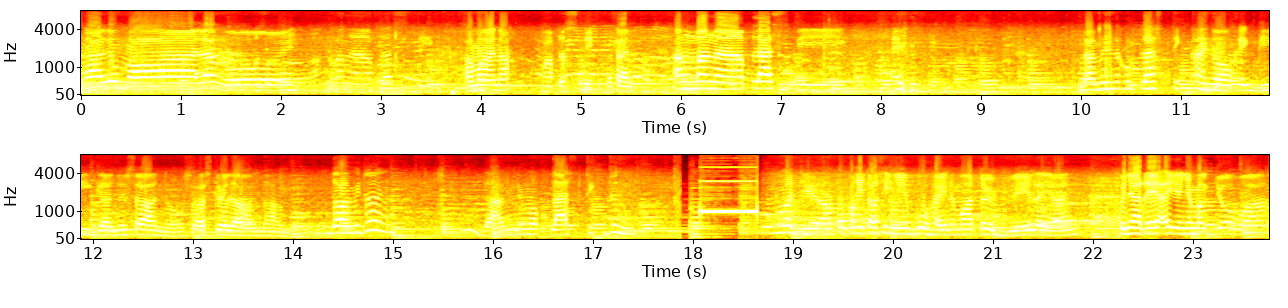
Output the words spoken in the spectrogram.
na lumalangoy. Ang mga plastic. Ang mga ano? Mga plastic. Saan? Ang mga plastic. Dami na akong plastic na ano, kaibigan, dun sa ano, sa eskwelahan namin. Ang dami. Ang dami na mga plastic dun eh. So, mga dear, ang papakita ko sa inyo yung buhay ng mga third wheel, ayan. Kunyari, ayan yung magjowa.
